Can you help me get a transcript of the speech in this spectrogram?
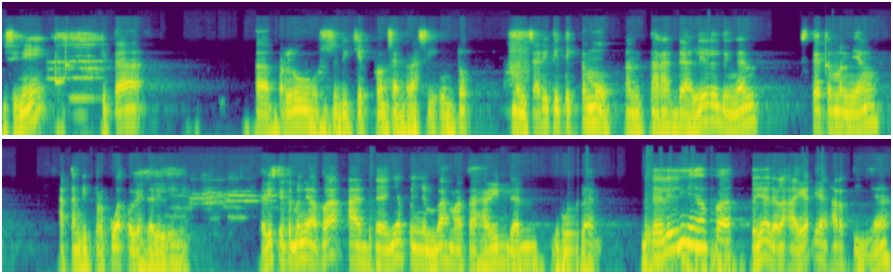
di sini kita uh, perlu sedikit konsentrasi untuk mencari titik temu antara dalil dengan statement yang akan diperkuat oleh dalil ini. Jadi statementnya apa? Adanya penyembah matahari dan bulan. Dalilnya apa? Dalilnya adalah ayat yang artinya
